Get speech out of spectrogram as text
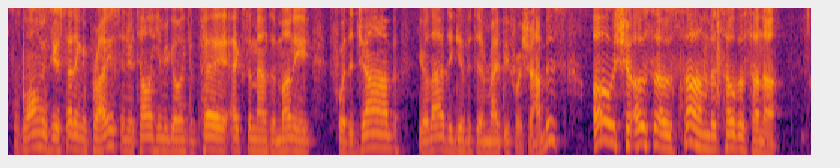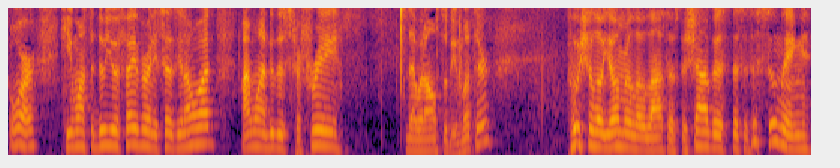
So as long as you're setting a price and you're telling him you're going to pay X amount of money for the job, you're allowed to give it to him right before Shabbos. Oh, she'osa osam b'tovas hana. Or he wants to do you a favor and he says, you know what, I want to do this for free. That would also be mutter. Pushalo yomer lo lasos b'Shabbos. This is assuming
